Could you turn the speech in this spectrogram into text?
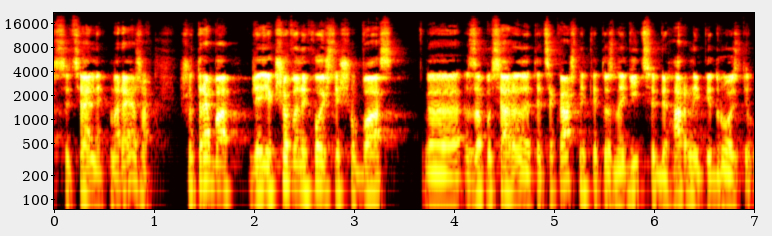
соціальних мережах, що треба для якщо ви не хочете, щоб вас. е, Забусярили ТЦКшники, то знайдіть собі гарний підрозділ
